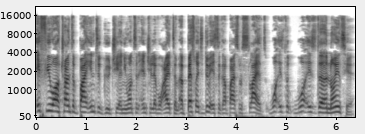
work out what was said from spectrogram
If you are trying to buy into Gucci and you want an entry level item, a best way to do it is to buy some slides. What is the what is the annoyance here?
